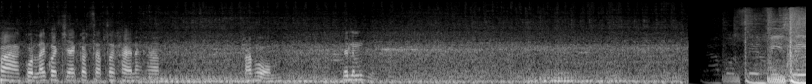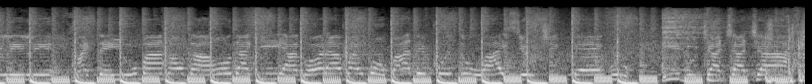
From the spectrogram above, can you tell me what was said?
ฝากกดไลค์ กดแชร์ กด subscribe นะครับ ครับผมอย่าลืม Você fiz lelele, mas tem uma nova onda que agora vai bombar. Depois do ice eu te pego e do tchá tchá tchá.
